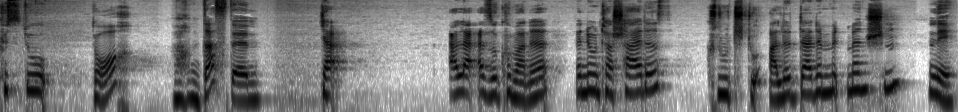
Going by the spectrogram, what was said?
Küsst du. Doch? Warum das denn? Ja. Alle, also guck mal, ne? Wenn du unterscheidest, knutschst du alle deine Mitmenschen? Nee,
